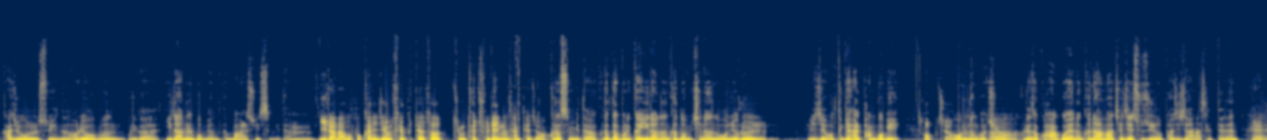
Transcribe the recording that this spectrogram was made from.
가져올 수 있는 어려움은 우리가 이란을 보면 금방 알 수 있습니다. 음, 이란하고 북한이 지금 스위프트에서 지금 퇴출돼 있는 상태죠? 그렇습니다. 그러다 보니까 이란은 음. 그 넘치는 원유를 이제 어떻게 할 방법이 없죠. 없는 거죠. 아. 그래서 과거에는 그나마 제재 수준이 높아지지 않았을 때는 예.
